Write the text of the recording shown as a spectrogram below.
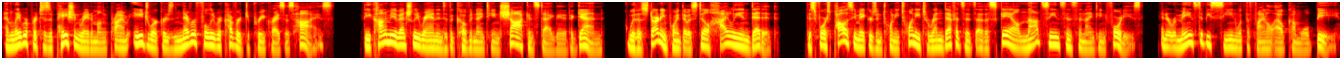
and labor participation rate among prime age workers never fully recovered to pre crisis highs. The economy eventually ran into the COVID 19 shock and stagnated again, with a starting point that was still highly indebted. This forced policymakers in 2020 to run deficits at a scale not seen since the 1940s, and it remains to be seen what the final outcome will be.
